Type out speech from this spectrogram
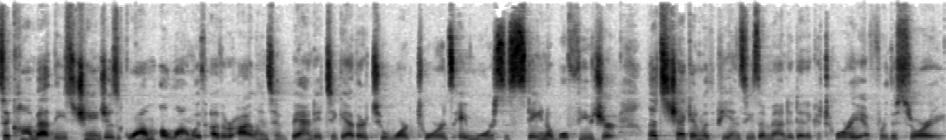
To combat these changes, Guam, along with other islands, have banded together to work towards a more sustainable future. Let's check in with PNC's Amanda Dedicatoria for the story.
